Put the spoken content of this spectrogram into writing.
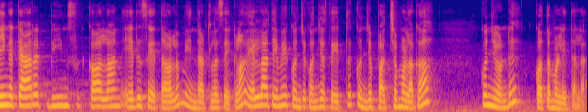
நீங்கள் கேரட் பீன்ஸ் காளான் எது சேர்த்தாலும் இந்த இடத்துல சேர்க்கலாம். எல்லாத்தையுமே கொஞ்சம் கொஞ்சம் சேர்த்து கொஞ்சம் பச்சை மிளகா கொஞ்சோண்டு கொத்தமல்லி தழை.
